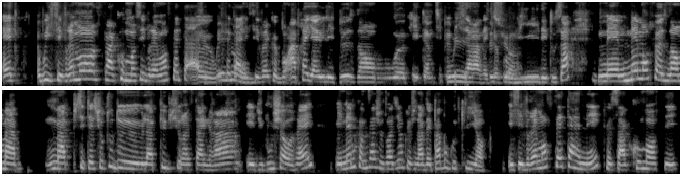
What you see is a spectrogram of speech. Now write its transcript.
être oui, c'est vraiment, ça a commencé vraiment cette, euh, cette année. C'est vrai que bon, après, il y a eu les deux ans où, euh, qui étaient un petit peu bizarres avec le Covid et tout ça. Mais même en faisant ma, ma c'était surtout de la pub sur Instagram et du bouche à oreille. Et même comme ça, je dois dire que je n'avais pas beaucoup de clients. Et c'est vraiment cette année que ça a commencé.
